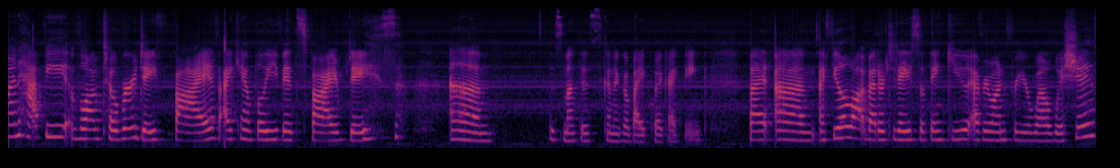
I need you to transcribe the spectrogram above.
everyone. Happy Vlogtober, day five. I can't believe it's five days. Um, this month is going to go by quick, I think. But um, I feel a lot better today, so thank you everyone for your well wishes.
